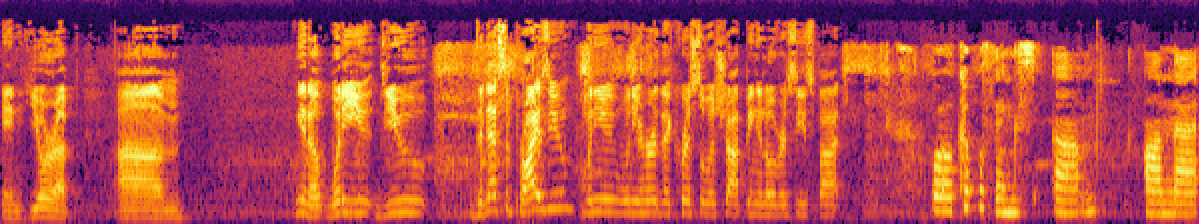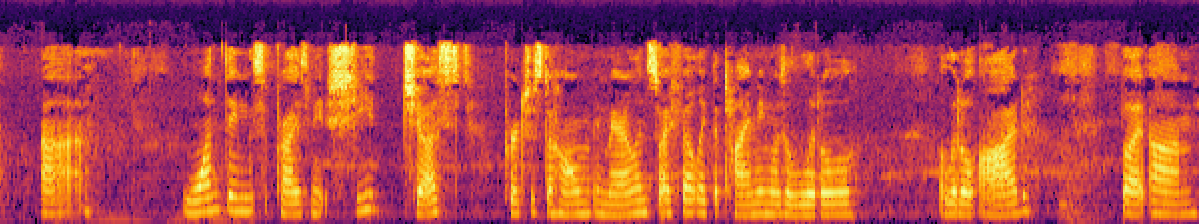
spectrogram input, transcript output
in Europe. Um, you know, what do you do? You did that surprise you when you when you heard that Crystal was shopping an overseas spot? Well, a couple things um, on that. Uh, one thing surprised me. She just purchased a home in Maryland, so I felt like the timing was a little a little odd. But um,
